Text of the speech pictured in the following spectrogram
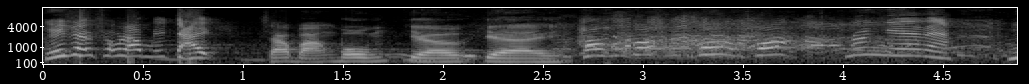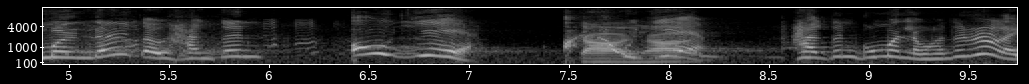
nghĩ sao sâu lông vậy trời? Sao bạn buồn giờ về Không có, không có, không có Nói nghe nè. Mình đến từ hành tinh. Oh yeah. Trời Oh ơi. yeah Hành tinh của mình là một hành tinh rất là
